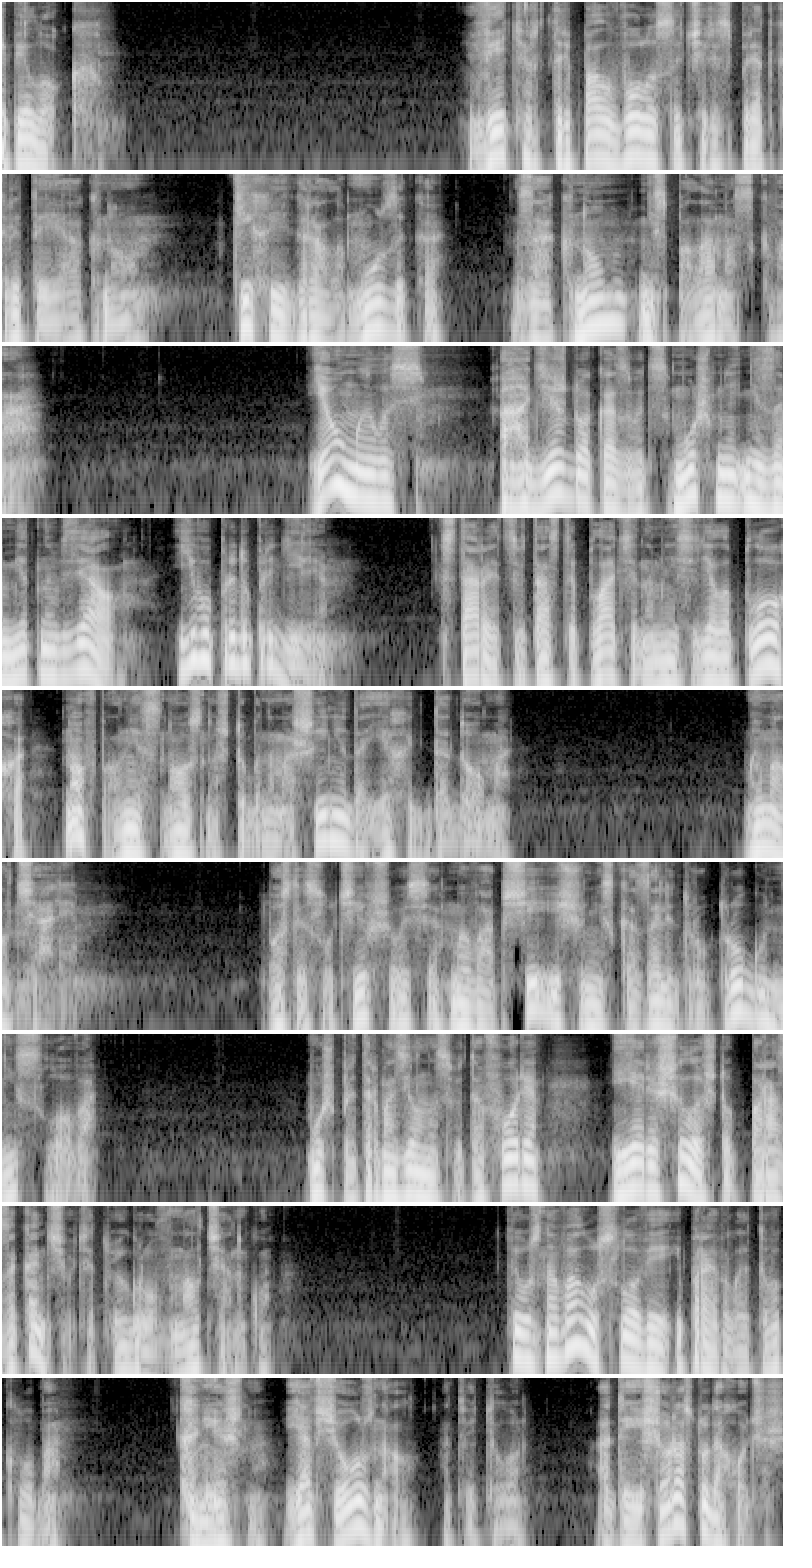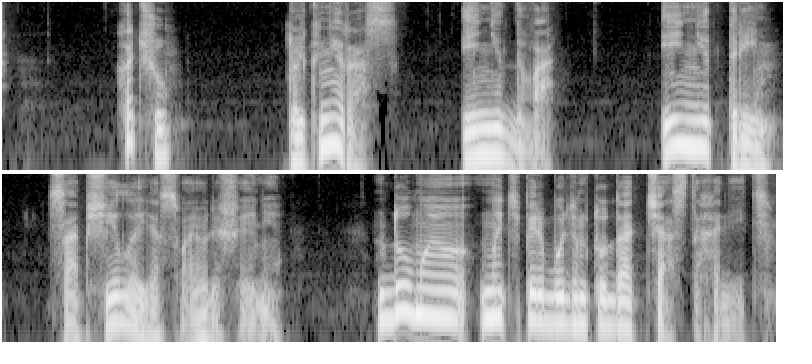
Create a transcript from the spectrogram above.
Эпилог. Ветер трепал волосы через приоткрытое окно. Тихо играла музыка. За окном не спала Москва. Я умылась, а одежду, оказывается, муж мне незаметно взял. Его предупредили. Старое цветастое платье на мне сидело плохо, но вполне сносно, чтобы на машине доехать до дома. Мы молчали. После случившегося мы вообще еще не сказали друг другу ни слова. Муж притормозил на светофоре, и я решила, что пора заканчивать эту игру в молчанку. «Ты узнавал условия и правила этого клуба?» «Конечно, я все узнал», — ответил он. «А ты еще раз туда хочешь?» «Хочу. Только не раз. И не два. И не три», — сообщила я свое решение. «Думаю, мы теперь будем туда часто ходить».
